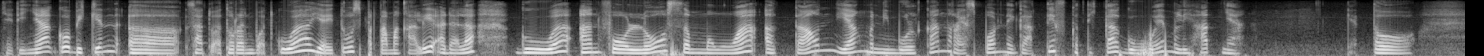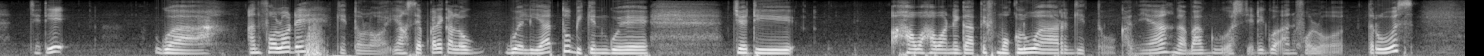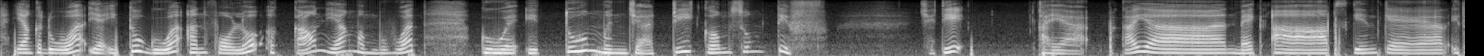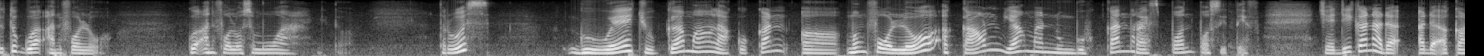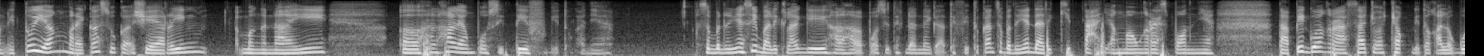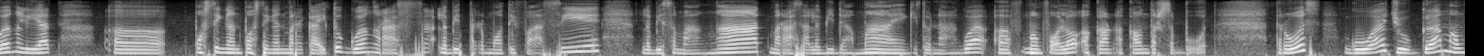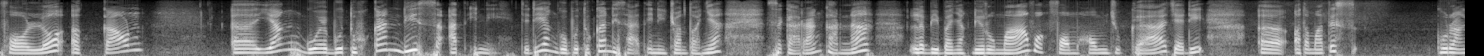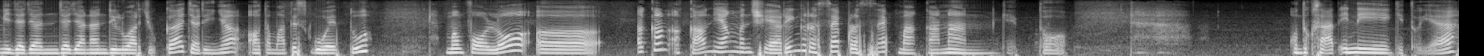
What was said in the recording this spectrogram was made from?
jadinya gue bikin uh, satu aturan buat gue yaitu pertama kali adalah gue unfollow semua account yang menimbulkan respon negatif ketika gue melihatnya. Gitu. Jadi gue unfollow deh gitu loh. Yang setiap kali kalau gue lihat tuh bikin gue jadi hawa-hawa negatif mau keluar gitu kan ya nggak bagus. Jadi gue unfollow terus yang kedua yaitu gue unfollow account yang membuat gue itu menjadi konsumtif. Jadi kayak pakaian, make up, skincare itu tuh gue unfollow. Gue unfollow semua gitu. Terus gue juga melakukan uh, memfollow account yang menumbuhkan respon positif. Jadi kan ada ada account itu yang mereka suka sharing mengenai eh, hal-hal uh, yang positif gitu kan ya. Sebenarnya sih balik lagi hal-hal positif dan negatif itu kan sebenarnya dari kita yang mau ngeresponnya. Tapi gue ngerasa cocok gitu kalau gue ngelihat uh, postingan-postingan mereka itu gue ngerasa lebih termotivasi, lebih semangat, merasa lebih damai gitu. Nah, gue uh, memfollow account-account tersebut. Terus gue juga memfollow account uh, yang gue butuhkan di saat ini. Jadi yang gue butuhkan di saat ini contohnya sekarang karena lebih banyak di rumah work from home juga, jadi uh, otomatis kurangi jajan-jajanan di luar juga jadinya otomatis gue tuh memfollow uh, account-account yang men-sharing resep-resep makanan gitu. Untuk saat ini gitu ya.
